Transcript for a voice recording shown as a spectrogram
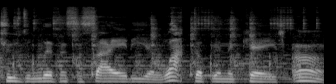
Choose to live in society you're locked up in a cage. Uh.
